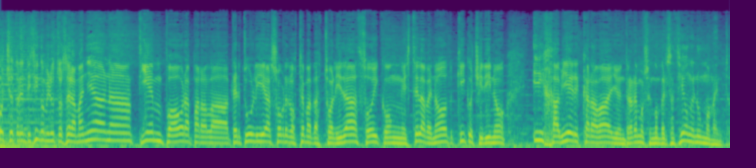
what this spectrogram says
8.35 minutos de la mañana, tiempo ahora para la tertulia sobre los temas de actualidad, hoy con Estela Benot, Kiko Chirino y Javier Caraballo. Entraremos en conversación en un momento.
